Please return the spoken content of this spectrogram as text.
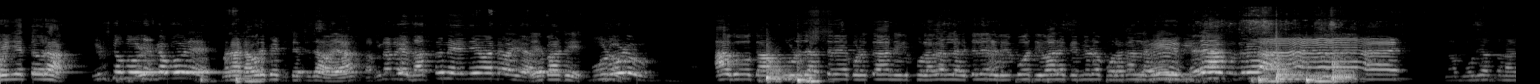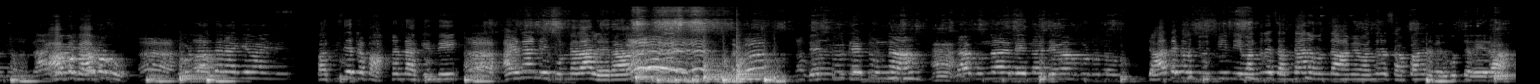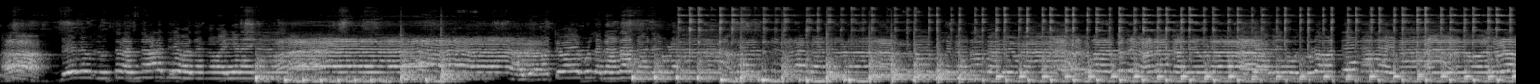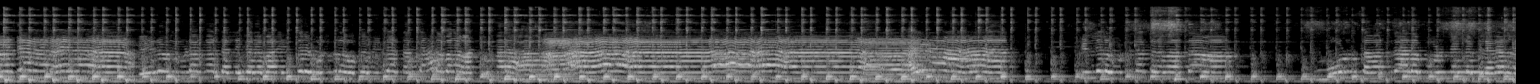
ఏం చేస్తావురా? ఆ డౌరీ పెట్టి చెట్టు చావయా ఏం చేయమంటావు అయ్యా ఏ పాటి? మూడు. ఆగో గా మూడు దత్తనే కొడుక నీకు పొలగన్లు అయితే లేరు. లేకపోతే ఇవాళకి ఎన్నడో పొలగన్లు మూడు దత్త నాకేమైంది? పత్తి చెట్టు పక్కన నాకింది అయినా నీకున్నదా లేదా? చెట్టు చెట్టు ఉన్నా ఆ. నాకున్నా లేదని ఏమనుకుంటున్నావు? జాతకం చూసి నీ వందల సంతానం ఉందా? ఆమె వందల సంపాదన పెరుగుతలేరా ఆ. వేరే చూస్తారు అన్నాడు దేవదంగం అయ్యనయ్యా అయ్యో అటు వైపుల గానా గానేవుడా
